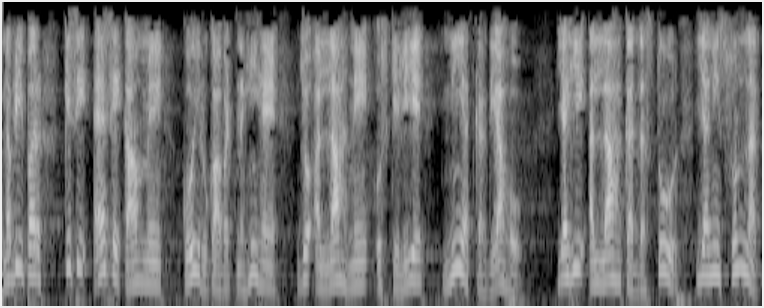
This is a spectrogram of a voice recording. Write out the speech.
नबी पर किसी ऐसे काम में कोई रुकावट नहीं है जो अल्लाह ने उसके लिए नियत कर दिया हो। यही अल्लाह का दस्तूर यानी सुन्नत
